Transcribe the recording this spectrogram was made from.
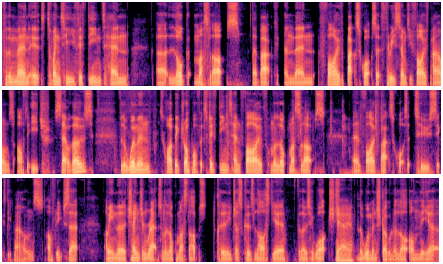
for the men, it's 20, 15, 10 uh, log muscle ups. They're back, and then five back squats at 375 pounds after each set of those. For the women, it's quite a big drop off. It's 15, 10, 5 on the log muscle ups, and five back squats at 260 pounds after each set. I mean, the change in reps on the log muscle ups clearly just because last year, for those who watched, Yeah, yeah. the women struggled a lot on the uh,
